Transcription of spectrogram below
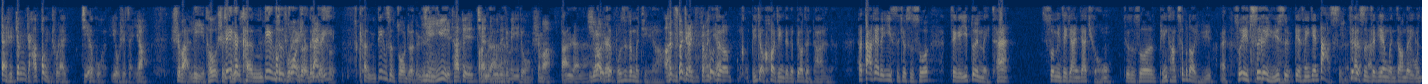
但是挣扎蹦出来，结果又是怎样？是吧？里头是这个肯定是作者的原因，肯定是作者的原因。隐喻他对前途的这么一种是吗？当然了，徐老师不是这么解啊。啊，作者怎么解？或者比较靠近这个标准答案的，他大概的意思就是说，这个一顿美餐，说明这家人家穷。就是说，平常吃不到鱼，哎，所以吃个鱼是变成一件大事。这个是这篇文章的一个主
